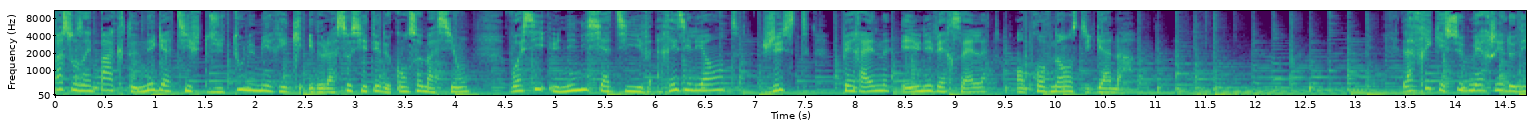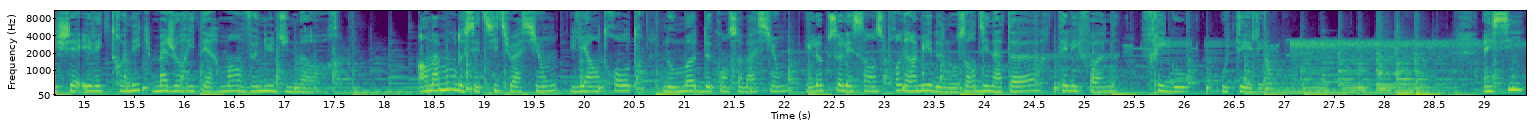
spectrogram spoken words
Face aux impacts négatifs du tout numérique et de la société de consommation, voici une initiative résiliente, juste, pérenne et universelle en provenance du Ghana. L'Afrique est submergée de déchets électroniques majoritairement venus du Nord. En amont de cette situation, il y a entre autres nos modes de consommation et l'obsolescence programmée de nos ordinateurs, téléphones, frigos ou télé. Ainsi,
